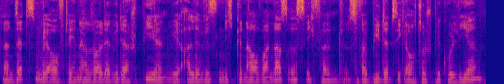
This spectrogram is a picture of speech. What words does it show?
dann setzen wir auf den, dann soll der wieder spielen. Wir alle wissen nicht genau, wann das ist. Ich finde, es verbietet sich auch zu spekulieren.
